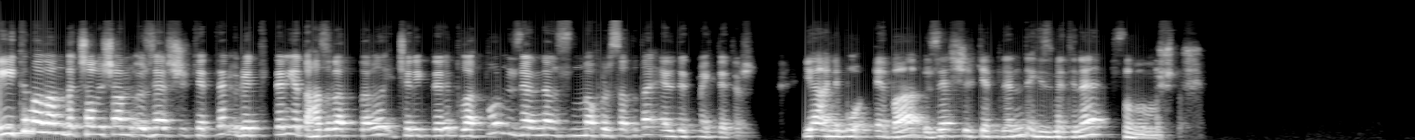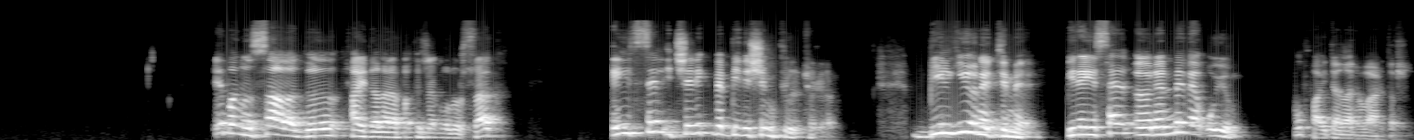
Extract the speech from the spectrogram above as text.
Eğitim alanında çalışan özel şirketler ürettikleri ya da hazırladıkları içerikleri platform üzerinden sunma fırsatı da elde etmektedir. Yani bu EBA özel şirketlerin de hizmetine sunulmuştur. EBA'nın sağladığı faydalara bakacak olursak, eğitsel içerik ve bilişim kültürü, bilgi yönetimi, bireysel öğrenme ve uyum bu faydaları vardır.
